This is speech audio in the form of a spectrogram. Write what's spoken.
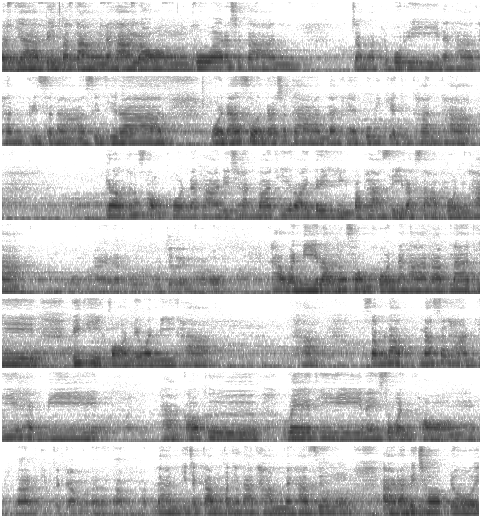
ปรัชญาเปรมประตังนะคะรองผู้ว่าราชการจังหวัดลบบุรีนะคะ ท่านกฤษณาสิทธิราช หัวหน้าส่วนราชการและแขกผู้มีเกียรติทุกท่านค่ะ เราทั้งสองคนนะคะ ดิฉันว่าที่ร้อยตรีหญิงประภาสีรักษาพลค่ะ ผมนายนัทวุฒิพูดเจริญครับผมค่ะวันนี้เราทั้งสองคนนะคะ รับหน้าที่พิธีกรในวันนี้ค่ะค่ะสำหรับณสถานที่แห่งนี้ ค่ะก็คือเวทีในส่วนของลานกิจกรรมวัฒนธรรมครับลานกิจกรรมวัฒนธรรมนะคะ ซึ่งอ่ารับผิดชอบโดย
